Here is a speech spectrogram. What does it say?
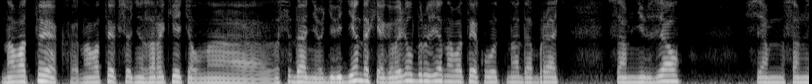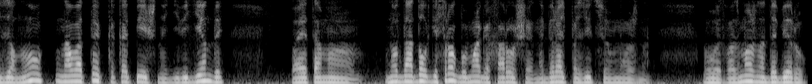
Новотек. Новотек сегодня заракетил на заседании о дивидендах. Я говорил, друзья, Новотек вот надо брать. Сам не взял. Всем сам не взял. Ну, Новотек как копеечные дивиденды. Поэтому, ну, на долгий срок бумага хорошая. Набирать позицию можно. Вот, возможно, доберу.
